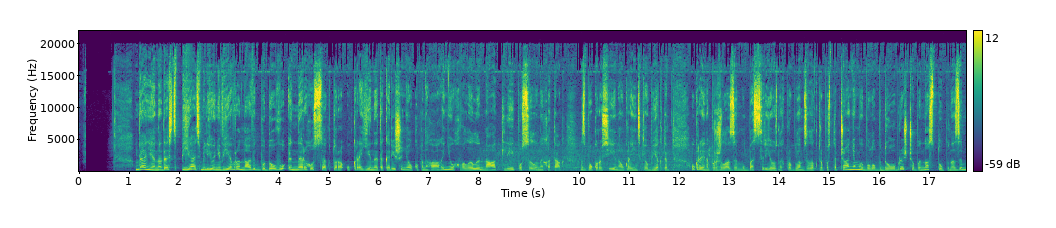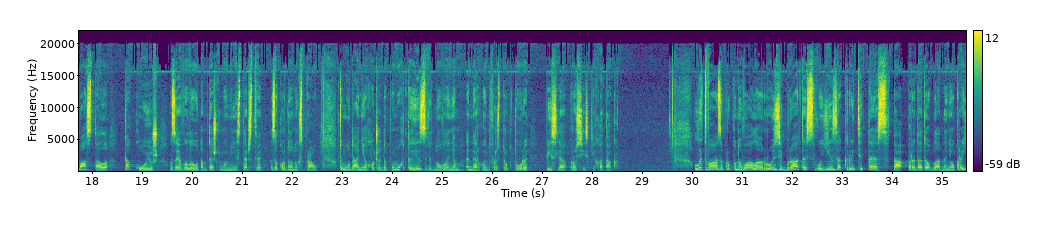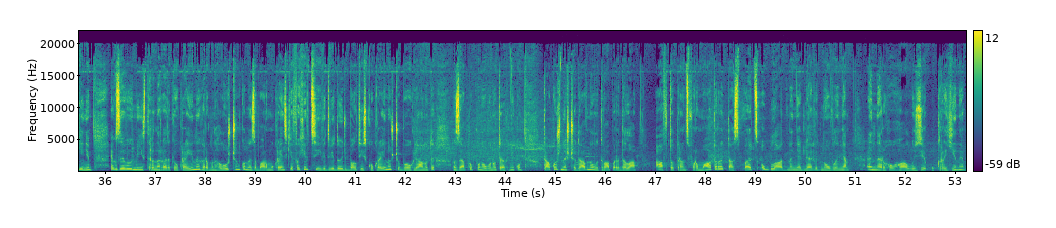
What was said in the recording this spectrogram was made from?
Данія надасть 5 мільйонів євро на відбудову енергосектора України. Таке рішення у Копенгагені ухвалили на тлі посилених атак з боку Росії на українські об'єкти. Україна прожила зиму без серйозних проблем з електропостачанням. і Було б добре, щоб наступна зима стала такою ж, заявили у тамтешньому міністерстві закордонних справ. Тому Данія хоче допомогти з відновленням енергоінфраструктури після російських атак. Литва запропонувала розібрати свої закриті ТЕС та передати обладнання Україні. Як заявив міністр енергетики України Герман Галущенко, незабаром українські фахівці відвідують Балтійську країну, щоб оглянути запропоновану техніку. Також нещодавно Литва передала автотрансформатори та спецобладнання для відновлення енергогалузі України.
